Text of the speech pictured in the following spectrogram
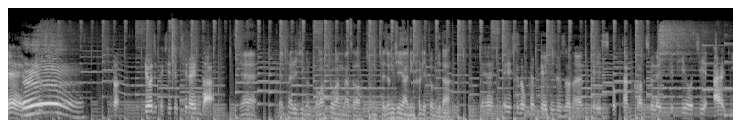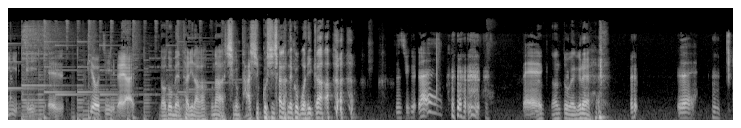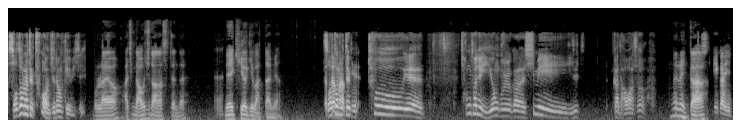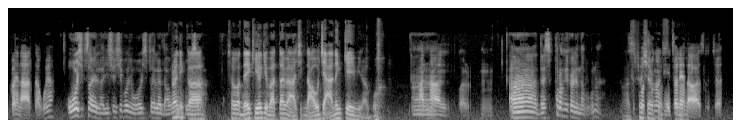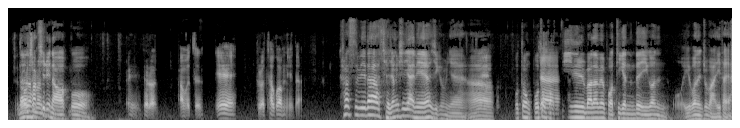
예, 에. POG 177회입니다. 예, 멘탈이 지금 조각조각 나서 정, 제정신이 아닌 칼리토입니다. 예, 페이스북 팬페이지 주소는 facebook.com slash POGREAL POG 레알 너도 멘탈이 나갔구나. 지금 다 씹고 시작하는 거 보니까. 지금 아. 네, 넌또 왜 그래? 네. 서든어택 2가 언제 나온 게임이지? 몰라요. 아직 나오지도 않았을 텐데. 내 기억이 맞다면. 서든어택 잠깐만, 2의 청소년 이용 불가 심의가 나와서 그러니까, 시비가 이번에 나왔다고요? 5월 14일 날 2015년 5월 14일 날 나온 거 그러니까, 저거 내 기억이 맞다면 아직 나오지 않은 게임이라고. 아, 안 나온 걸. 음. 아, 내 스포랑 헷갈렸나 보구나. 아, 스페셜 스포츠는. 예전에 나왔었죠. 나는 나왔지만- 확실히 나왔고, 예, 저런 아무튼 예 그렇다고 합니다. 그렇습니다. 제정신이 아니에요, 지금, 예. 아, 보통, 보통 네. 버틸만 하면 버티겠는데, 이건, 어, 이번엔 좀 아니다, 야.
